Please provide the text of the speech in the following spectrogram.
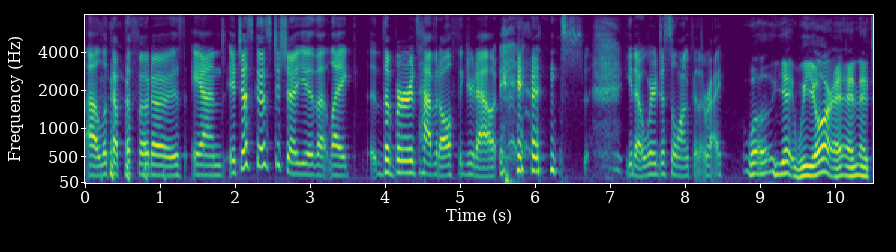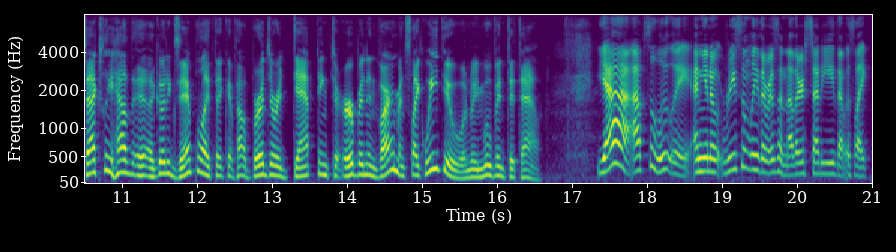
uh, look up the photos. And it just goes to show you that, like, the birds have it all figured out. and, you know, we're just along for the ride. Well, yeah, we are. And it's actually how a good example, I think, of how birds are adapting to urban environments like we do when we move into town. Yeah, absolutely. And, you know, recently there was another study that was like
